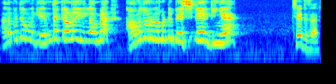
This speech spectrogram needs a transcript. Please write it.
அதை பத்தி உங்களுக்கு எந்த கவலையும் இல்லாம அவதூறுகள் மட்டும் பேசிட்டே இருக்கீங்க. சரி சார்.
